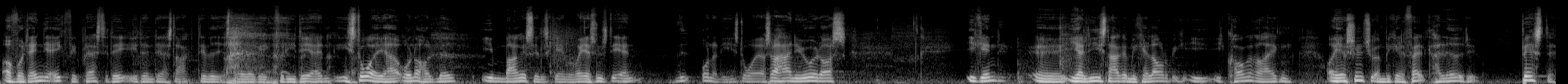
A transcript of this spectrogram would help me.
Og hvordan jeg ikke fik plads til det i den der snak, det ved jeg stadig ikke, fordi det er en historie, jeg har underholdt med i mange selskaber, hvor jeg synes, det er en vidunderlig historie. Og så har han i øvrigt også igen, øh, I har lige snakket Michael Laudrup i, i, i kongerækken, og jeg synes jo, at Michael Falk har lavet det bedste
